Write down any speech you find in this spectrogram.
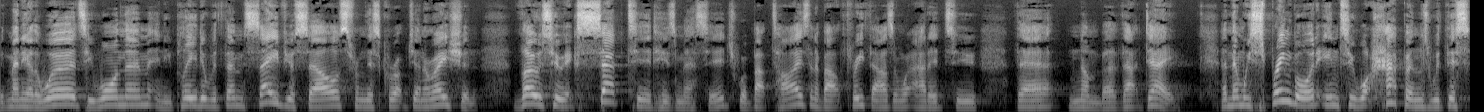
With many other words, he warned them and he pleaded with them Save yourselves from this corrupt generation. Those who accepted his message were baptized, and about 3,000 were added to their number that day. And then we springboard into what happens with this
